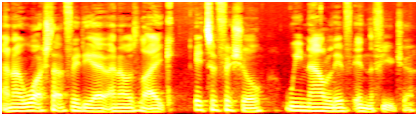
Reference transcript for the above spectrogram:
and I watched that video, and I was like, "It's official. We now live in the future."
